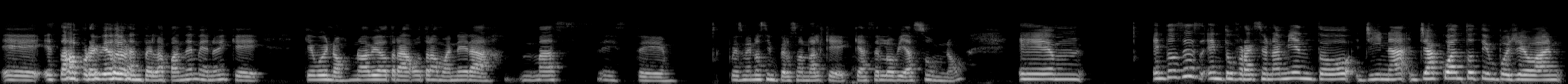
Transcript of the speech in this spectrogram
eh, estaba prohibido durante la pandemia, ¿no? Y que, que, bueno, no había otra, otra manera más, este, pues menos impersonal que, hacerlo vía Zoom, ¿no? Em, entonces, en tu fraccionamiento, Gina, ¿ya cuánto tiempo llevan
